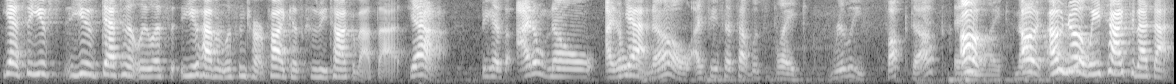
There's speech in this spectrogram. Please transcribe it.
yeah. So you've you've definitely listened. You haven't listened to our podcast because we talk about that. Yeah, because I don't know. I don't Yeah. know. I think that that was like really fucked up. And, Oh, like, oh, oh no, we talked about that.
